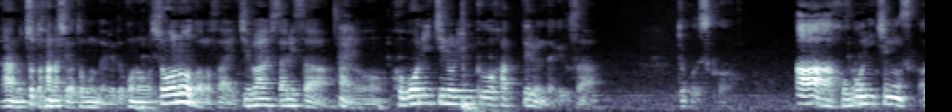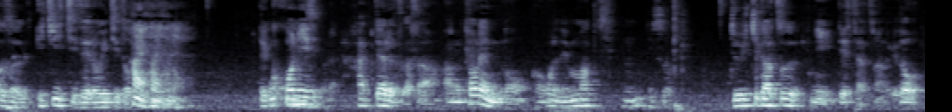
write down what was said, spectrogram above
あの、ちょっと話が飛ぶんだけど、このショーノートのさ、一番下にさ、はいあの、ほぼ日のリンクを貼ってるんだけどさ、に。どこですか？ああ、ほぼ日のですかそうそう、1101.com、はいはいはい。で、ここに貼ってあるやつがさ、あの、去年の、これ年末、んいつだっけ ?11 月に出てたやつなんだけど、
